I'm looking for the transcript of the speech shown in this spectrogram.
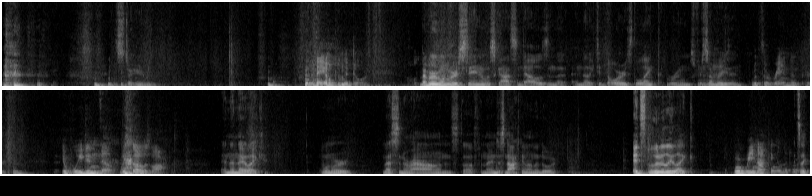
the door. Start hearing me. they open the door. Remember when we were staying in Wisconsin Dells and the and the, like the doors linked rooms for some Mhm. reason, with a random person. If we didn't know, we thought it was locked. and then they're like, when we're messing around and stuff, and they're just knocking on the door. It's literally like Were we knocking on the door? it's like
